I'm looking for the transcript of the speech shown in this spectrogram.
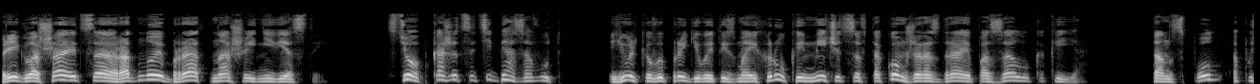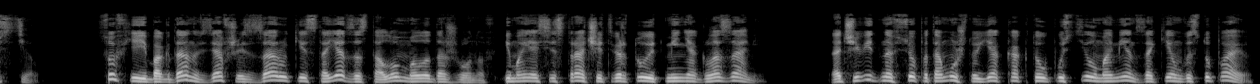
Приглашается родной брат нашей невесты. Степ, кажется, тебя зовут. Юлька выпрыгивает из моих рук и мечется в таком же раздрае по залу, как и я. Танцпол опустел. Софья и Богдан, взявшись за руки, стоят за столом молодоженов, и моя сестра четвертует меня глазами. Очевидно, все потому, что я как-то упустил момент, за кем выступаю,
